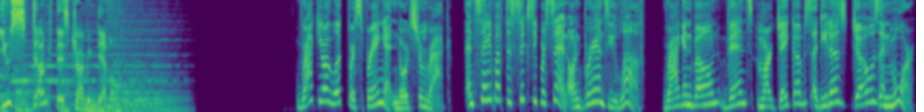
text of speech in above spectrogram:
You stumped this charming devil. Rack your look for spring at Nordstrom Rack and save up to 60% on brands you love. Rag & Bone, Vince, Marc Jacobs, Adidas, Joe's, and more.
